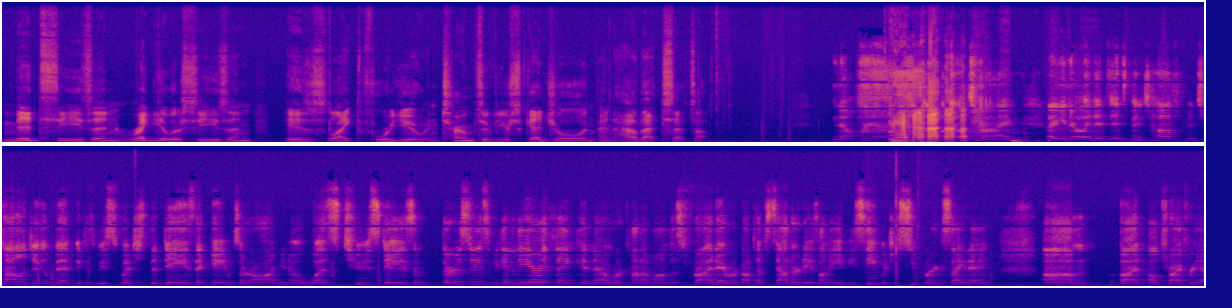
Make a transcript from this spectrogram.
mid season, regular season is like for you in terms of your schedule and, and how that sets up? No, I'll, try. Uh, you know, and it's, it's been tough and challenging a bit because we switched the days that games are on. You know, it was Tuesdays and Thursdays at the beginning of the year, I think, and now we're kind of on this Friday. We're about to have Saturdays on ABC, which is super exciting. Um, but I'll try for you.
